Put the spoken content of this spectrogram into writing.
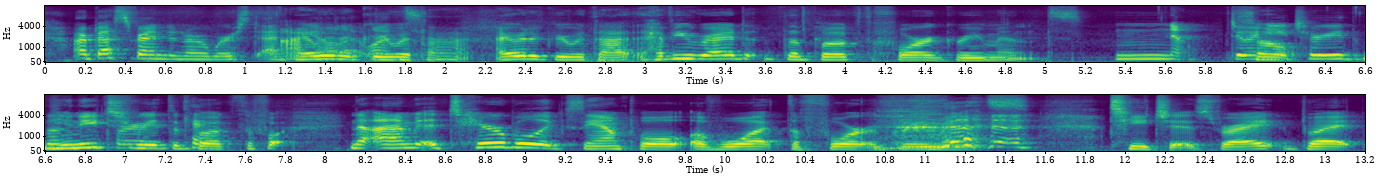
our best friend and our worst enemy I would agree with that. I would agree with that. Have you read the book The Four Agreements? No do i need to read the book You need to read the Okay. book. The four. Now I'm a terrible example of what the Four Agreements teaches, right? But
